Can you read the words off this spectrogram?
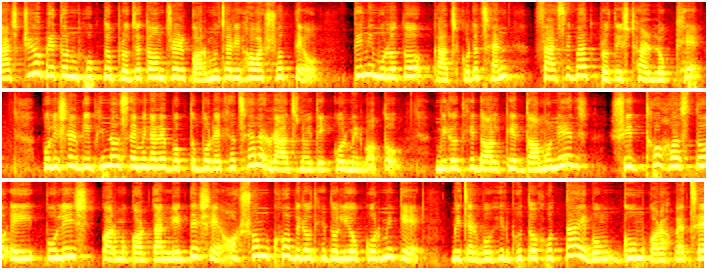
রাষ্ট্রীয় বেতনভুক্ত প্রজাতন্ত্রের কর্মচারী হওয়া সত্ত্বেও তিনি মূলত কাজ করেছেন ফ্যাসিবাদ প্রতিষ্ঠার লক্ষ্যে। পুলিশের বিভিন্ন সেমিনারে বক্তব্য রেখেছেন রাজনৈতিক কর্মীর মতো। বিরোধী দলকে দমনে সিদ্ধহস্ত এই পুলিশ কর্মকর্তার নির্দেশে অসংখ্য বিরোধী দলীয় কর্মীকে বিচার বহির্ভূত হত্যা এবং গুম করা হয়েছে।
